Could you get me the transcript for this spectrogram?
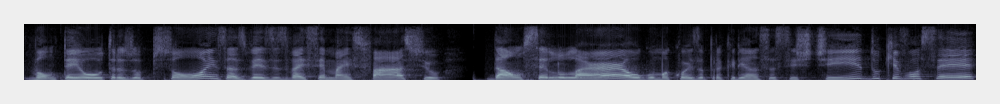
vão ter outras opções, às vezes vai ser mais fácil dar um celular, alguma coisa para a criança assistir, do que você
